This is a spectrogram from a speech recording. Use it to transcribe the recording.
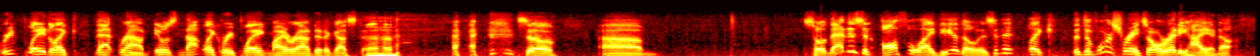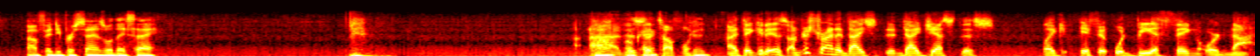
replayed like that round. It was not like replaying my round at Augusta. Uh huh. So, um, so that is an awful idea, though, isn't it? Like the divorce rate's already high enough. About 50% is what they say. Ah, this okay. is a tough one. Good. I think it is. I'm just trying to di- digest this, like if it would be a thing or not.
